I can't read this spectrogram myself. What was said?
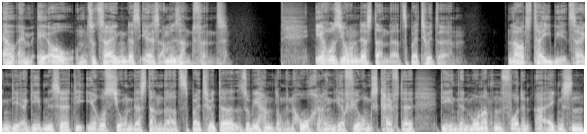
LMAO, um zu zeigen, dass er es amüsant fand. Erosion der Standards bei Twitter. Laut Taibi zeigen die Ergebnisse die Erosion der Standards bei Twitter sowie Handlungen hochrangiger Führungskräfte, die in den Monaten vor den Ereignissen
